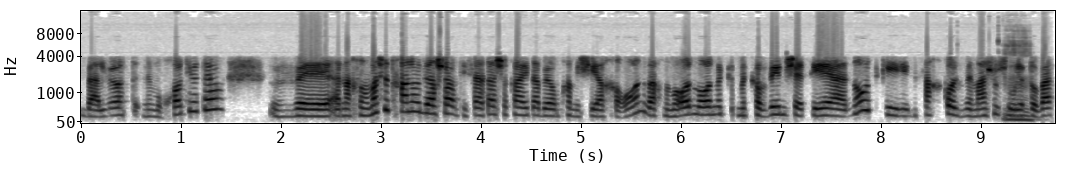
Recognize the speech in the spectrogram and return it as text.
בעלויות נמוכות יותר. ואנחנו ממש התחלנו את זה עכשיו, טיסת ההשקה הייתה ביום חמישי האחרון, ואנחנו מאוד מאוד מקווים שתהיה היענות, כי בסך הכל זה משהו שהוא mm-hmm. לטובת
